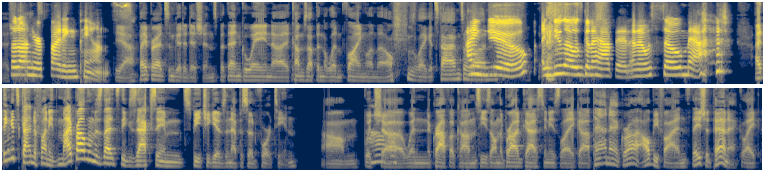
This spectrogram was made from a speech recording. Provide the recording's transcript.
Uh, Put on your fighting pants. Yeah, Piper had some good additions, but then Gawain uh, comes up in the lim- flying limo. was like, it's time to I knew. I knew that was gonna happen, and I was so mad. I think it's kind of funny. My problem is that it's the exact same speech he gives in episode 14. Um, which, Oh. uh, when Necrofa comes, he's on the broadcast and he's like, uh, panic, right? I'll be fine. They should panic. Like,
